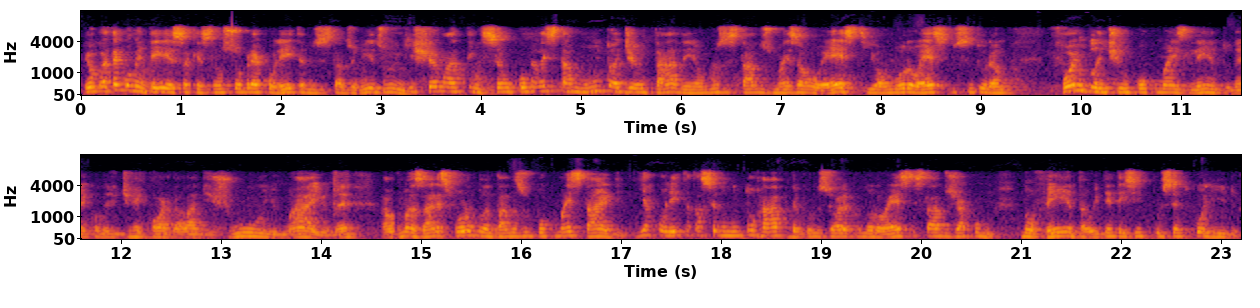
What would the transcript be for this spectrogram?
Eu até comentei essa questão sobre a colheita nos Estados Unidos, hum. porque chama a atenção como ela está muito adiantada em alguns estados mais ao oeste e ao noroeste do cinturão foi um plantio um pouco mais lento, né? Quando a gente recorda lá de junho, maio, né? Algumas áreas foram plantadas um pouco mais tarde e a colheita está sendo muito rápida. Quando você olha para o noroeste, estados já com 90, 85% colhido.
